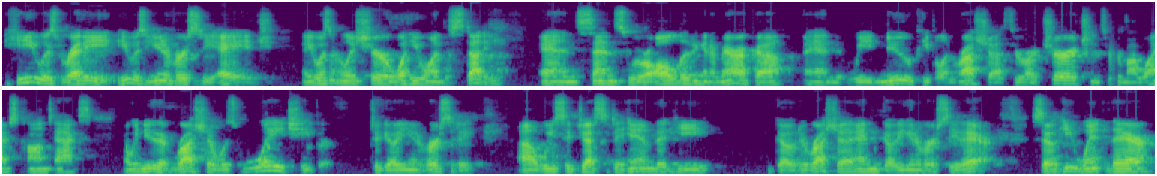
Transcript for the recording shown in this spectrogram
he was ready, he was university age, and he wasn't really sure what he wanted to study. And since we were all living in America and we knew people in Russia through our church and through my wife's contacts, and we knew that Russia was way cheaper to go to university, uh, we suggested to him that he go to Russia and go to university there. So he went there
